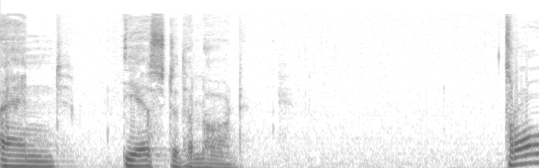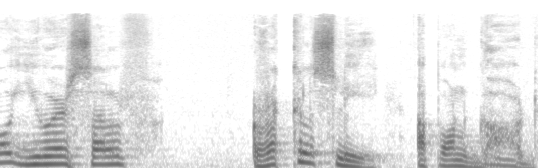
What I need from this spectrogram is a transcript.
and yes to the Lord. Throw yourself recklessly upon God.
